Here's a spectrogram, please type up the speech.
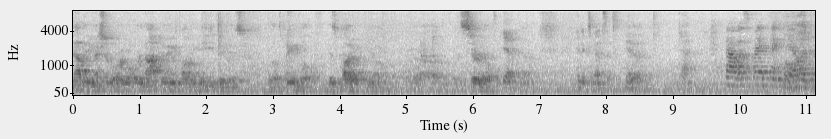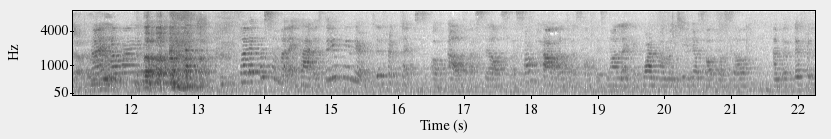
now that you mentioned, Lori, what we're not doing and probably need to do is, although it's painful, is probably, you know, uh, serial. Yeah. yeah. Inexpensive. Yeah. yeah. That was great, thank you. Oh, hi, Pat. How hi, how are you? so the question that I have is, do you think there are different types of alpha cells? somehow alpha cell is not like one homogeneous alpha cell, and the different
